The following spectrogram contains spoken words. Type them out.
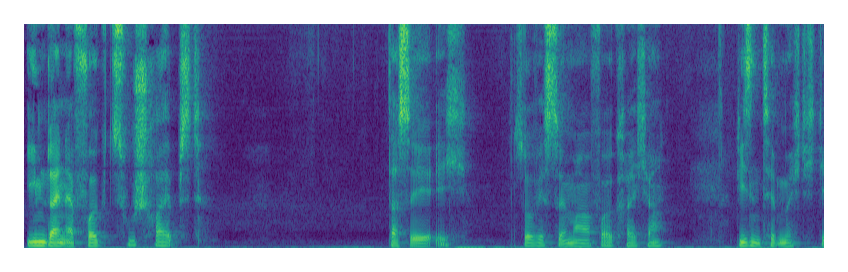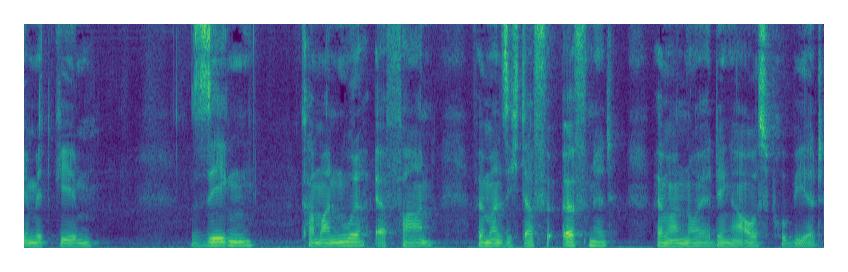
ihm deinen Erfolg zuschreibst. Das sehe ich. So wirst du immer erfolgreicher. Diesen Tipp möchte ich dir mitgeben. Segen kann man nur erfahren, wenn man sich dafür öffnet, wenn man neue Dinge ausprobiert.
